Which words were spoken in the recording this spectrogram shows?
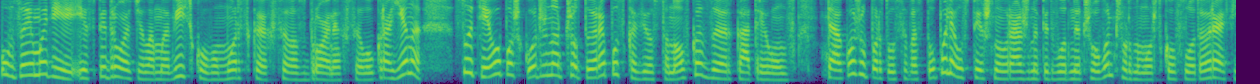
у взаємодії із підрозділами військово-морських сил збройних сил України суттєво пошкоджено чотири пускові установки ЗРК Тріумф. Також у порту Севастополя успішно уражено підводний човен Чорноморського флоту РФ.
